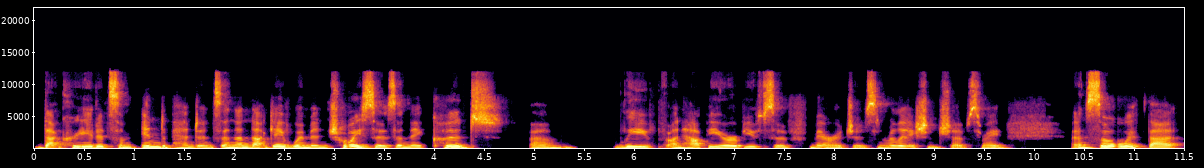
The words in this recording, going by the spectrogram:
that created some independence. And then that gave women choices, and they could um, leave unhappy or abusive marriages and relationships, right? And so, with that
